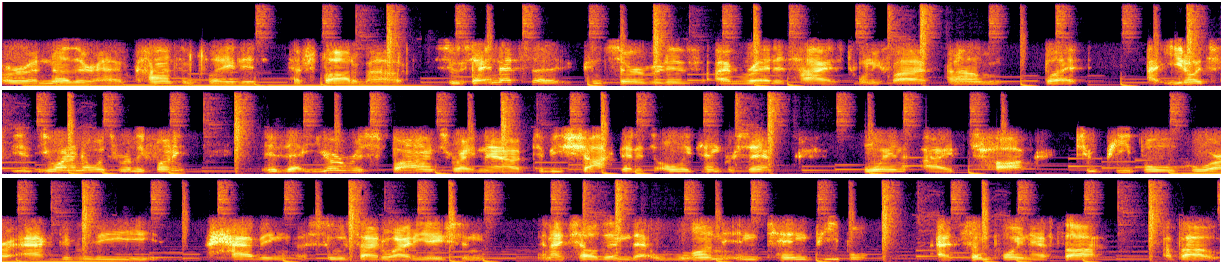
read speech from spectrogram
or another have contemplated, have thought about suicide. And that's a conservative, I've read as high as 25. Um, but, I, you know, it's you, you want to know what's really funny? Is that your response right now to be shocked that it's only 10%? When I talk to people who are actively having a suicidal ideation, and I tell them that one in 10 people at some point have thought about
